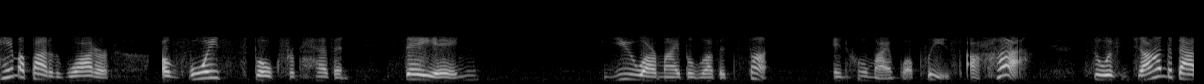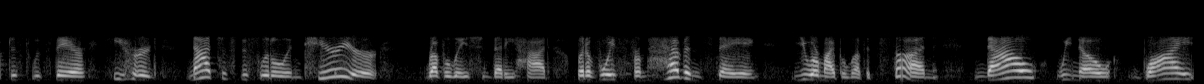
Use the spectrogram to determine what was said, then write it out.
came up out of the water, a voice spoke from heaven, saying, you are my beloved Son, in whom I am well pleased. Aha! So if John the Baptist was there, he heard not just this little interior revelation that he had, but a voice from heaven saying, You are my beloved Son. Now we know why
